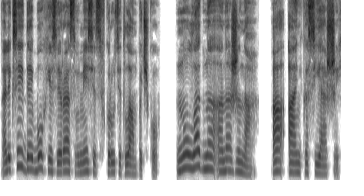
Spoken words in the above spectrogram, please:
Алексей, дай бог, если раз в месяц вкрутит лампочку. Ну ладно, она жена, а Анька с Яшей.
